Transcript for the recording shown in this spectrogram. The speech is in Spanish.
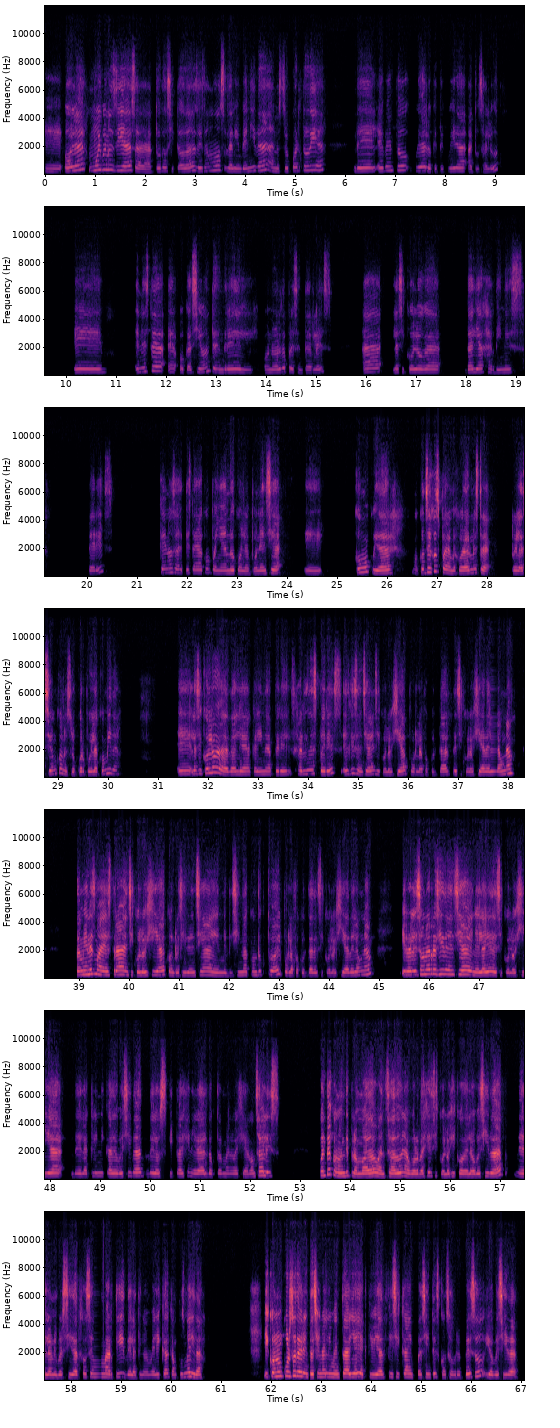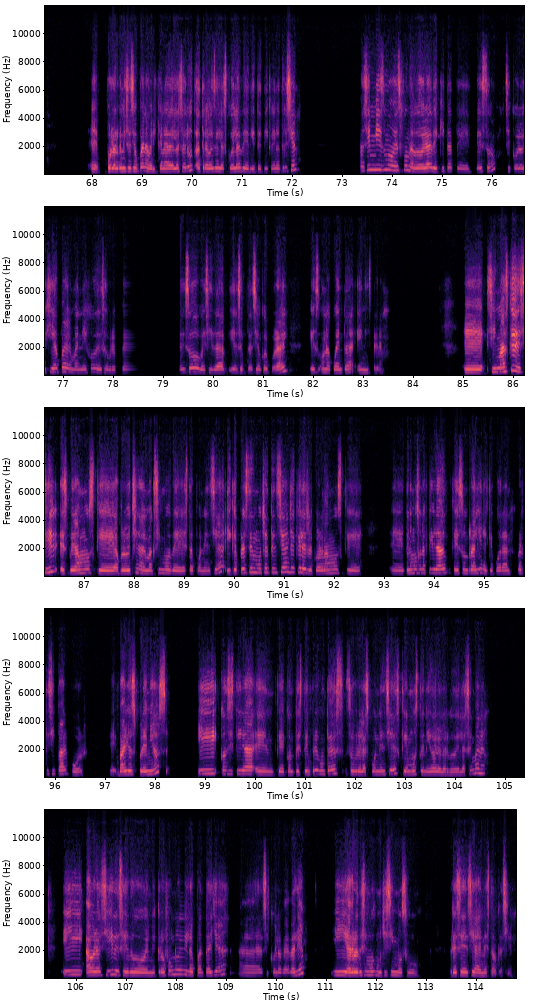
Eh, hola, muy buenos días a todos y todas. Les damos la bienvenida a nuestro cuarto día del evento Cuida lo que te cuida a tu salud. Eh, en esta eh, ocasión tendré el honor de presentarles a la psicóloga Dalia Jardines Pérez, que nos estará acompañando con la ponencia Cómo cuidar, consejos para mejorar nuestra relación con nuestro cuerpo y la comida. Eh, la psicóloga Dalia Karina Pérez, Jardines Pérez es licenciada en psicología por la Facultad de Psicología de la UNAM. También es maestra en psicología con residencia en medicina conductual por la Facultad de Psicología de la UNAM y realizó una residencia en el área de psicología de la Clínica de Obesidad del Hospital General Dr. Manuel G. González. Cuenta con un diplomado avanzado en abordaje psicológico de la obesidad de la Universidad José Martí de Latinoamérica, Campus Mérida, y con un curso de orientación alimentaria y actividad física en pacientes con sobrepeso y obesidad eh, por la Organización Panamericana de la Salud a través de la Escuela de Dietética y Nutrición. Asimismo, es fundadora de Quítate el Peso, Psicología para el Manejo de Sobrepeso, Obesidad y Aceptación Corporal, es una cuenta en Instagram. Eh, sin más que decir, esperamos que aprovechen al máximo de esta ponencia y que presten mucha atención, ya que les recordamos que eh, tenemos una actividad que es un rally en el que podrán participar por eh, varios premios y consistirá en que contesten preguntas sobre las ponencias que hemos tenido a lo largo de la semana. Y ahora sí, le cedo el micrófono y la pantalla a la psicóloga Dalia y agradecemos muchísimo su presencia en esta ocasión.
